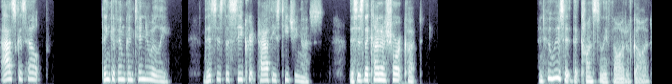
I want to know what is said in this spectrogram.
ask his help, think of him continually. This is the secret path he's teaching us. This is the kind of shortcut. And who is it that constantly thought of God?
